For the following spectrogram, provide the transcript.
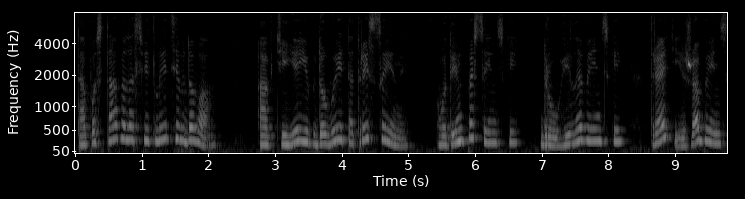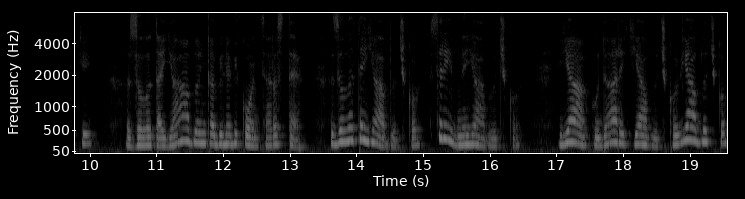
та поставила світлиці вдова, а в тієї вдови та три сини один Песинський, другий Левинський, третій Жабинський. Золота яблунька біля віконця росте, золоте яблучко, срібне яблучко. Як ударить яблучко в яблучко,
